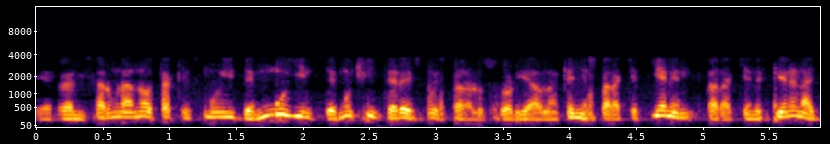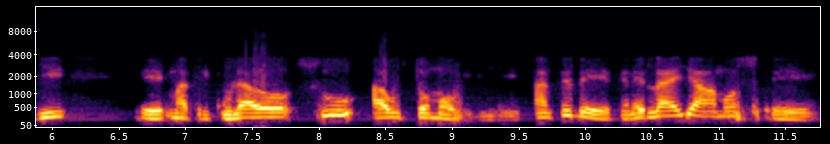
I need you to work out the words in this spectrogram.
eh, realizar una nota que es muy de muy de mucho interés pues para los floridablanqueños para que tienen para quienes tienen allí eh, matriculado su automóvil y antes de tenerla ella vamos eh,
